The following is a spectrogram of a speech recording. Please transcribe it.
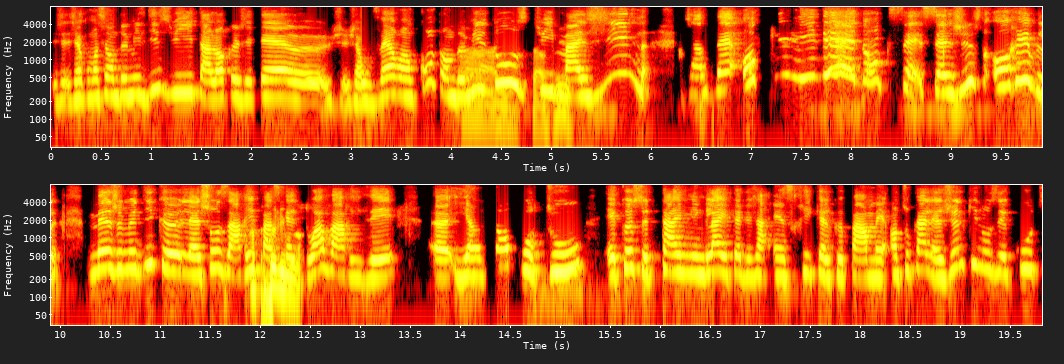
j'ai commencé en 2018 alors que j'étais, euh, j'ai ouvert un compte en 2012. Ah, tu imagines, j'avais aucune idée, donc c'est juste horrible. Mais je me dis que les choses arrivent parce qu'elles doivent arriver. Euh, il y a un temps pour tout et que ce timing-là était déjà inscrit quelque part. Mais en tout cas, les jeunes qui nous écoutent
